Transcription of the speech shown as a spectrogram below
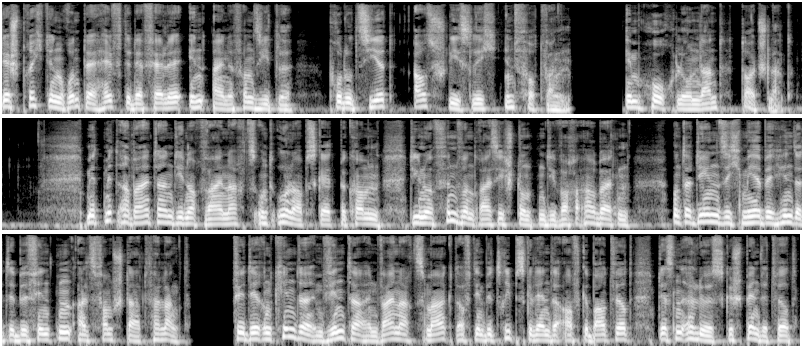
der spricht in rund der Hälfte der Fälle in eine von Siedle, produziert ausschließlich in Furtwangen, im Hochlohnland Deutschland. Mit Mitarbeitern, die noch Weihnachts- und Urlaubsgeld bekommen, die nur 35 Stunden die Woche arbeiten, unter denen sich mehr Behinderte befinden, als vom Staat verlangt für deren Kinder im Winter ein Weihnachtsmarkt auf dem Betriebsgelände aufgebaut wird, dessen Erlös gespendet wird,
